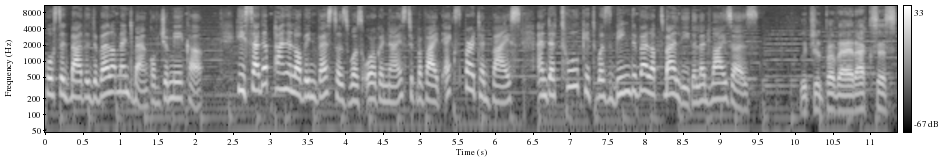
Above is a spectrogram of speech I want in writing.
hosted by the Development Bank of Jamaica. He said a panel of investors was organized to provide expert advice and a toolkit was being developed by legal advisors. Which will provide access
